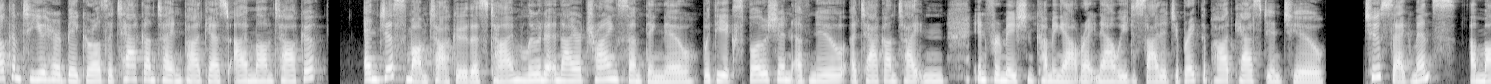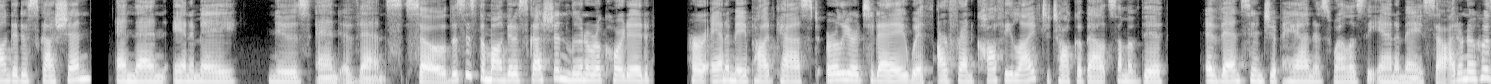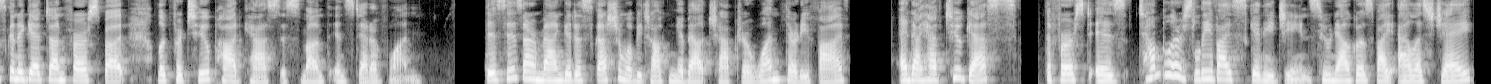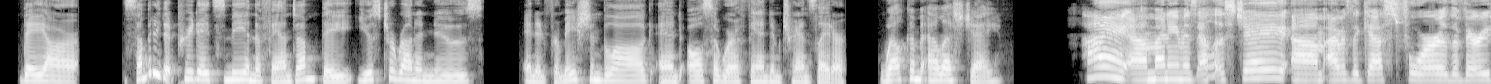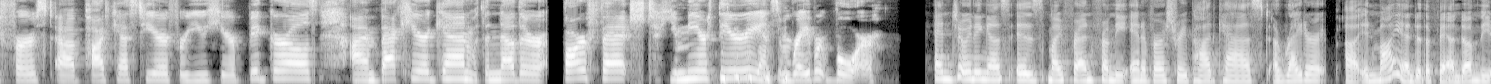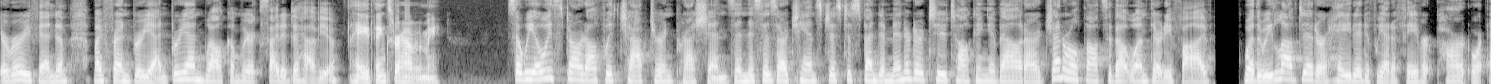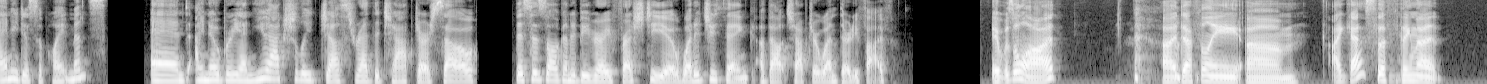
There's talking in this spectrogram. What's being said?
Welcome to You Hear Big Girls Attack on Titan podcast. I'm Mom Taku. And just Mom Taku this time, Luna and I are trying something new. With the explosion of new Attack on Titan information coming out right now, we decided to break the podcast into two segments, a manga discussion and then anime news and events. So this is the manga discussion. Luna recorded her anime podcast earlier today with our friend Coffee Life to talk about some of the events in Japan as well as the anime. So I don't know who's going to get done first, but look for two podcasts this month instead of one. This is our manga discussion. We'll be talking about chapter 135. And I have two guests. The first is Tumblr's Levi Skinny Jeans, who now goes by LSJ. They are somebody that predates me in the fandom. They used to run a news and information blog and also were a fandom translator. Welcome, LSJ. Hi, um, my name is LSJ. Um, I was a guest for the very first uh, podcast here for You Hear Big Girls. I'm back here again with another far fetched Ymir theory and some Raybert Vor. And joining us is my friend from the Anniversary podcast, a writer uh, in my end of the fandom, the Aruri fandom, my friend Brienne. Brienne, welcome. We're excited to have you. Hey, thanks for having me. So, we always start off with chapter impressions, and this is our chance just to spend a minute or two talking about our general thoughts about 135, whether we loved it or hated, if we had a favorite part or any disappointments. And I know, Brienne, you actually just read the chapter, so this is all going to be very fresh to you. What did you think about chapter 135? It was a lot. Uh, definitely, um, I guess the thing that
